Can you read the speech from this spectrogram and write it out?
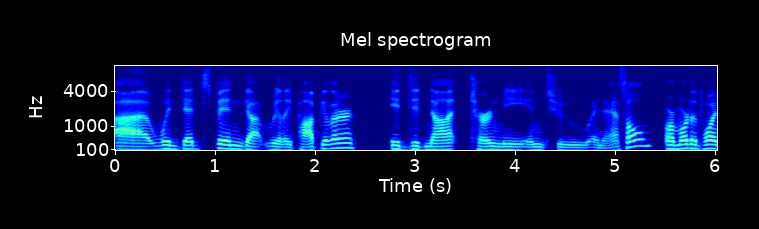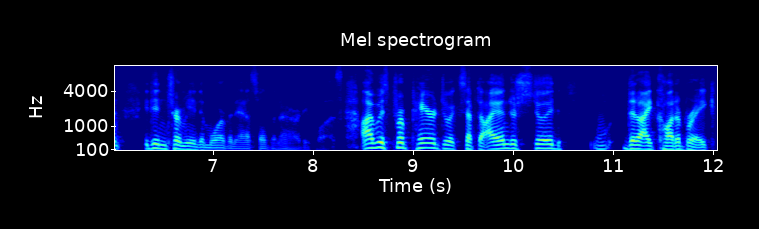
uh, when Deadspin got really popular, it did not turn me into an asshole, or more to the point, it didn't turn me into more of an asshole than I already was. I was prepared to accept it. I understood that I caught a break.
